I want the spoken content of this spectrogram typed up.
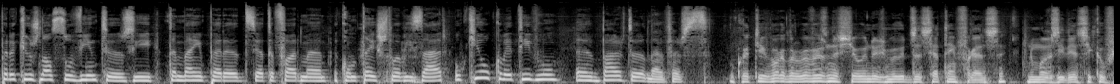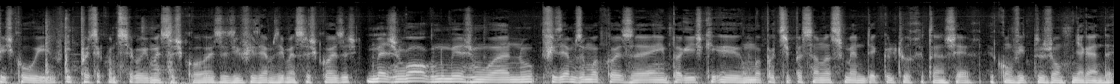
para que os nossos ouvintes e também para, de certa forma, contextualizar, o que é o coletivo eh, Bar de Lovers? O coletivo Border Lovers nasceu em 2017 em França, numa residência que eu fiz com o Ivo. E depois aconteceram imensas coisas e fizemos imensas coisas. Mas logo no mesmo ano fizemos uma coisa em Paris, eh, uma participação na Semaine de Culture Étrangère, a convite do João Pinharanda.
